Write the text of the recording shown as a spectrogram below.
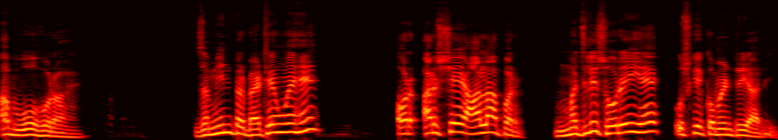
اب وہ ہو رہا ہے۔ زمین پر بیٹھے ہوئے ہیں اور عرش اعلی پر مجلس ہو رہی ہے، اس کی کامنٹری آ رہی۔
